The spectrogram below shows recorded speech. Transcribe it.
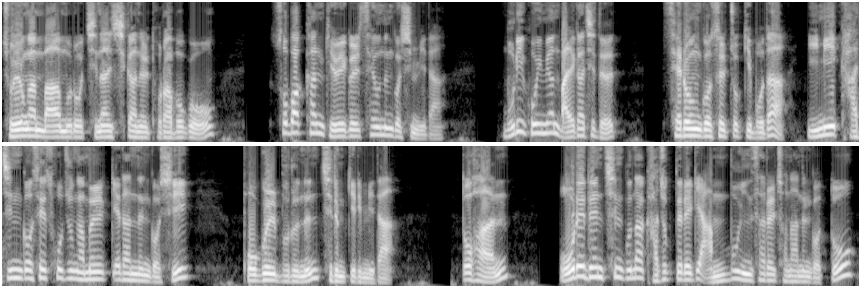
조용한 마음으로 지난 시간을 돌아보고 소박한 계획을 세우는 것입니다. 물이 고이면 맑아지듯 새로운 것을 쫓기보다 이미 가진 것의 소중함을 깨닫는 것이 복을 부르는 지름길입니다. 또한 오래된 친구나 가족들에게 안부 인사를 전하는 것도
